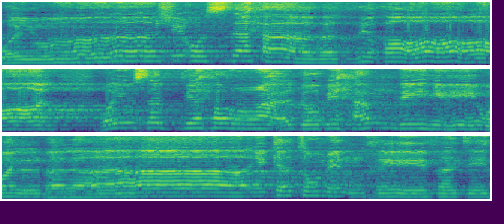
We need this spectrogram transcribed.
وينشئ السحاب الثقال ويسبح الرعد بحمده والملائكة من خيفته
